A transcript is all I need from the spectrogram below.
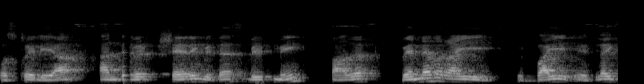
Australia, and they were sharing with us, with me, Father, whenever I buy, like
